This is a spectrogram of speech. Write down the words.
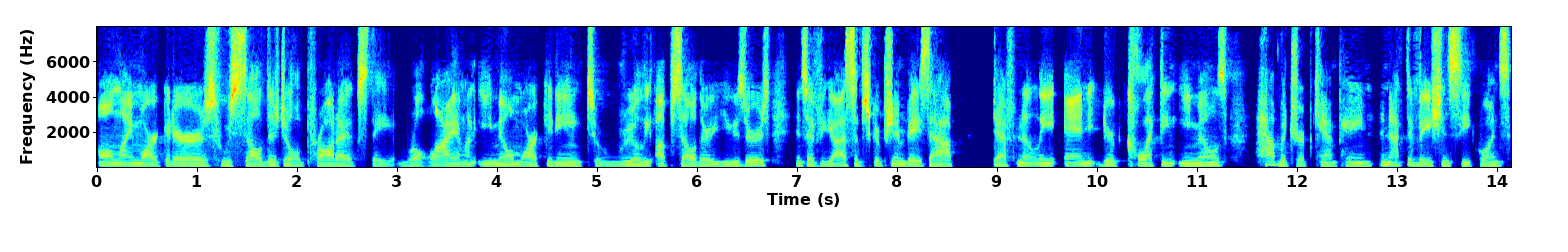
online marketers who sell digital products they rely on email marketing to really upsell their users. And so if you got a subscription based app definitely and you're collecting emails have a drip campaign an activation sequence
